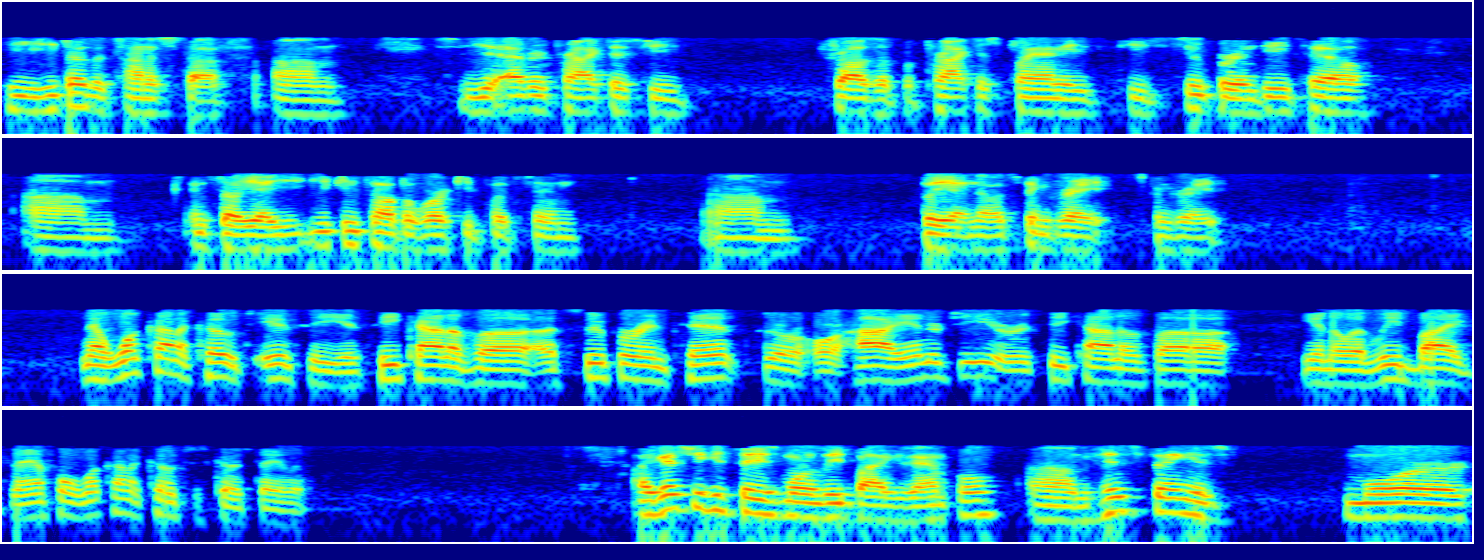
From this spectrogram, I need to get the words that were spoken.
he he does a ton of stuff. Um, so yeah, every practice he draws up a practice plan. He he's super in detail. Um, and so yeah, you, you can tell the work he puts in. Um, but yeah, no, it's been great. It's been great. Now, what kind of coach is he? Is he kind of a, a super intense or, or high energy, or is he kind of uh, you know a lead by example? What kind of coach is Coach Daly? I guess you could say he's more lead by example. Um, his thing is more,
